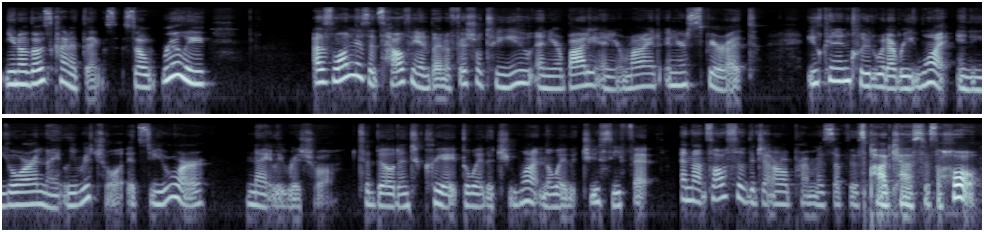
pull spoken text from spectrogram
you know, those kind of things. So, really, as long as it's healthy and beneficial to you and your body and your mind and your spirit, you can include whatever you want in your nightly ritual. It's your nightly ritual to build and to create the way that you want and the way that you see fit. And that's also the general premise of this podcast as a whole,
